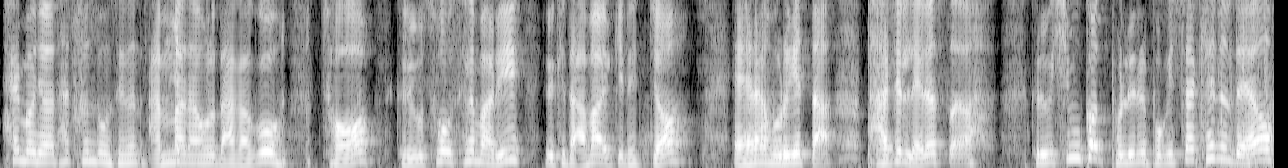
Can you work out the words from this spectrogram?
할머니와 사촌 동생은 앞마당으로 나가고 저 그리고 소 3마리 이렇게 남아 있게 됐죠. 에라 모르겠다. 바지를 내렸어요. 그리고 힘껏 볼일을 보기 시작했는데요.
